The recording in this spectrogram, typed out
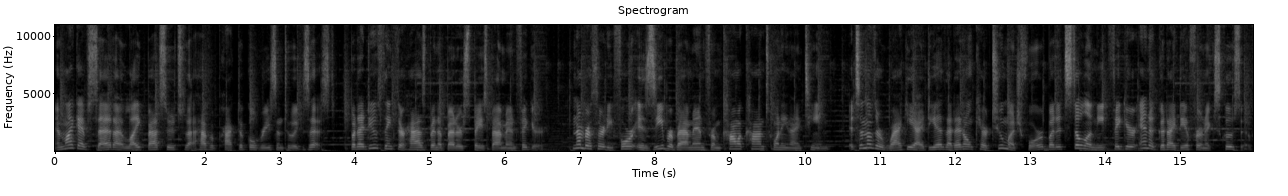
and like I've said, I like batsuits that have a practical reason to exist, but I do think there has been a better Space Batman figure. Number 34 is Zebra Batman from Comic Con 2019. It's another wacky idea that I don't care too much for, but it's still a neat figure and a good idea for an exclusive.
